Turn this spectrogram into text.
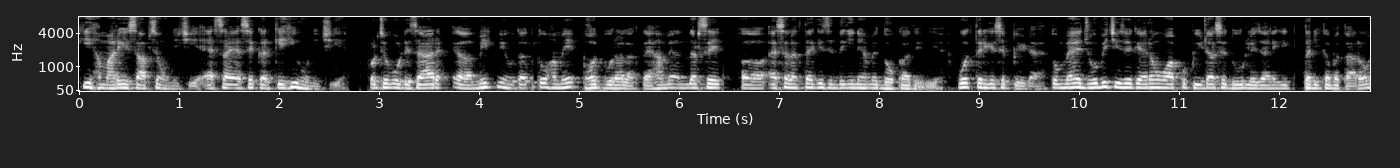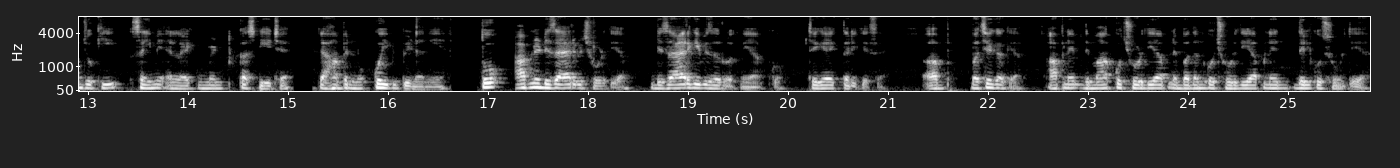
कि हमारे हिसाब से होनी चाहिए ऐसा ऐसे करके ही होनी चाहिए। और जब वो डिज़ायर मीट नहीं होता तो हमें बहुत बुरा लगता है। हमें अंदर से ऐसा लगता है कि ज़िंदगी ने हमें धोखा दे दिया वो एक तरीके से पीड़ा है। तो मैं जो भी चीज़ें कह रहा हूँ, वो आपको पीड़ा से दूर ले जाने की तरीका बता रहा हूँ, जो कि सही में एनलाइटनमेंट का स्टेज है, जहाँ पे कोई भी पीड़ा नहीं है। तो आपने डिज़ायर भी छोड़ दिया। डिज़ायर की भी ज़रूरत नहीं है आपको। ठीक है, एक तरीके से। अब बचेगा क्या? आपने दिमाग को छोड़ दिया अपने बदन को छोड़ दिया अपने दिल को छोड़ दिया।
